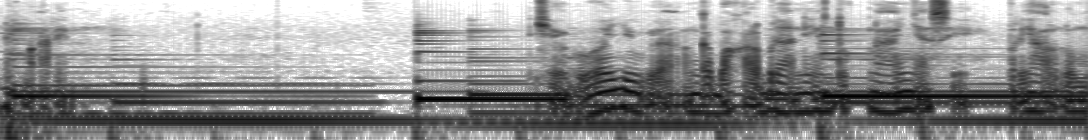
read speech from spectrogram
Ramadan kemarin. Ya gue juga nggak bakal berani untuk nanya sih perihal lo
